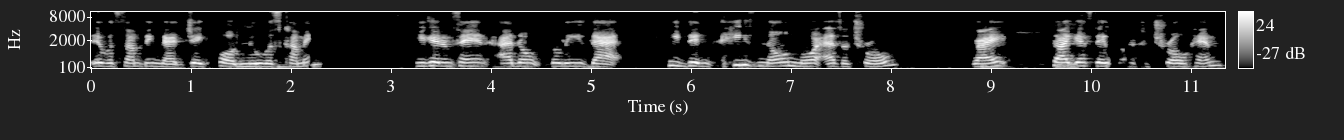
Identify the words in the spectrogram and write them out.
it was something that Jake Paul knew was coming. You get what I'm saying? I don't believe that he didn't. He's known more as a troll, right? So I guess they wanted to troll him.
